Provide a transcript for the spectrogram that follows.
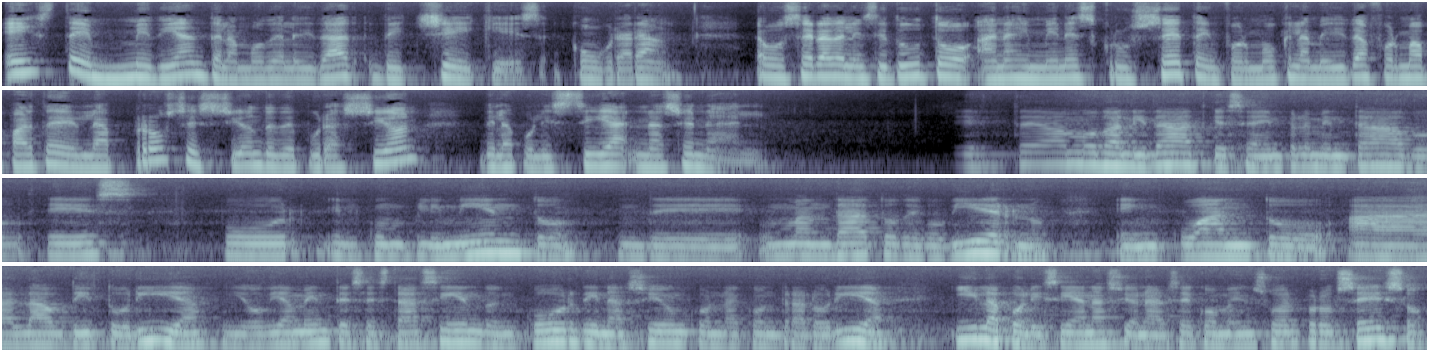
este mediante la modalidad de cheques. Cobrarán la vocera del instituto, Ana Jiménez Cruzeta, informó que la medida forma parte de la procesión de depuración de la Policía Nacional. Esta modalidad que se ha implementado es por el cumplimiento de un mandato de gobierno en cuanto a la auditoría y obviamente se está haciendo en coordinación con la Contraloría y la Policía Nacional. Se comenzó el proceso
